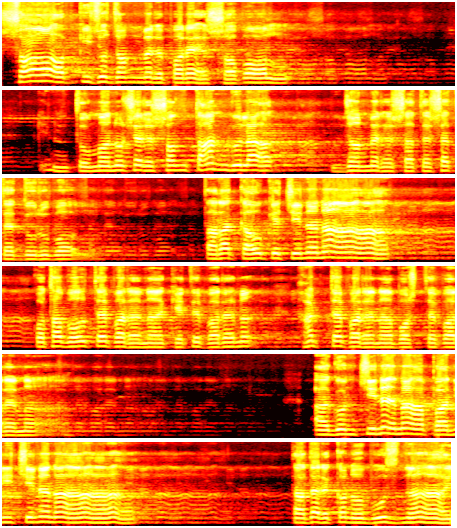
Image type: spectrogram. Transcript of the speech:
সব কিছু জন্মের পরে সবল। কিন্তু মানুষের সন্তানগুলা জন্মের সাথে সাথে দুর্বল। তারা কাউকে চিনে না, কথা বলতে পারে না, খেতে পারে না, হাঁটতে পারে না, বসতে পারে না। আগুন চিনে না, পানি চিনে না তাদের কোনো বুঝ নাই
